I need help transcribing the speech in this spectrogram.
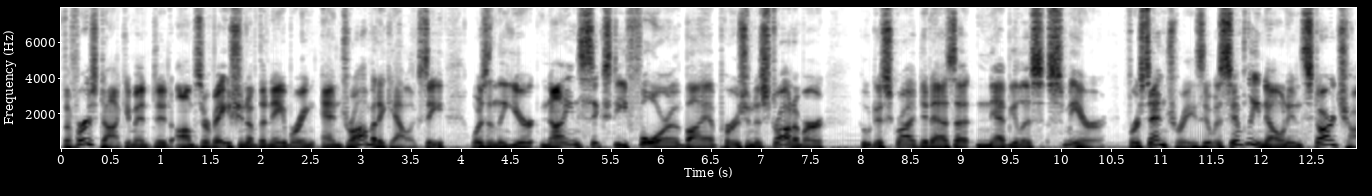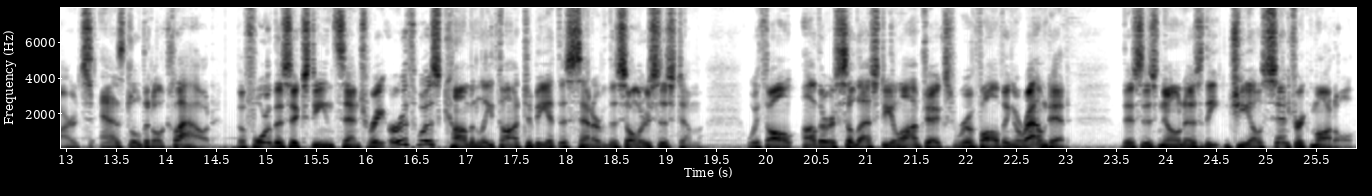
The first documented observation of the neighboring Andromeda galaxy was in the year 964 by a Persian astronomer who described it as a nebulous smear. For centuries, it was simply known in star charts as the Little Cloud. Before the 16th century, Earth was commonly thought to be at the center of the solar system, with all other celestial objects revolving around it. This is known as the geocentric model.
